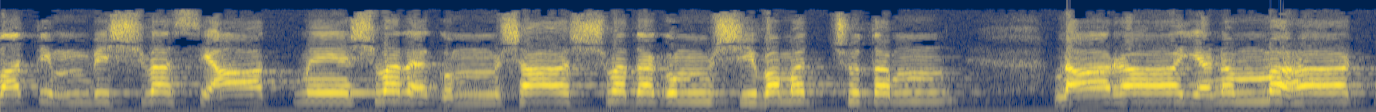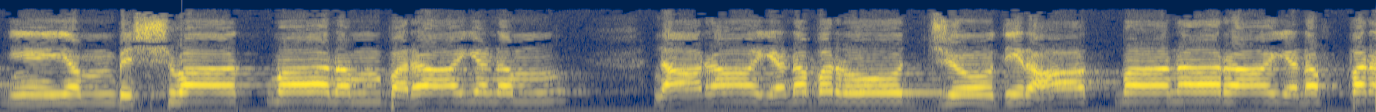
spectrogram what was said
പതിം വിശ്വസ്യാത്മേശ്വരഗും ശാശ്വതഗും ശിവമച്യുതം നാരായണം മഹാജ്ഞേയം വിശ്വാത്മാനം പരായണം. നാരായണപരോ ജ്യോതിരാത്മാ നാരായണ പര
